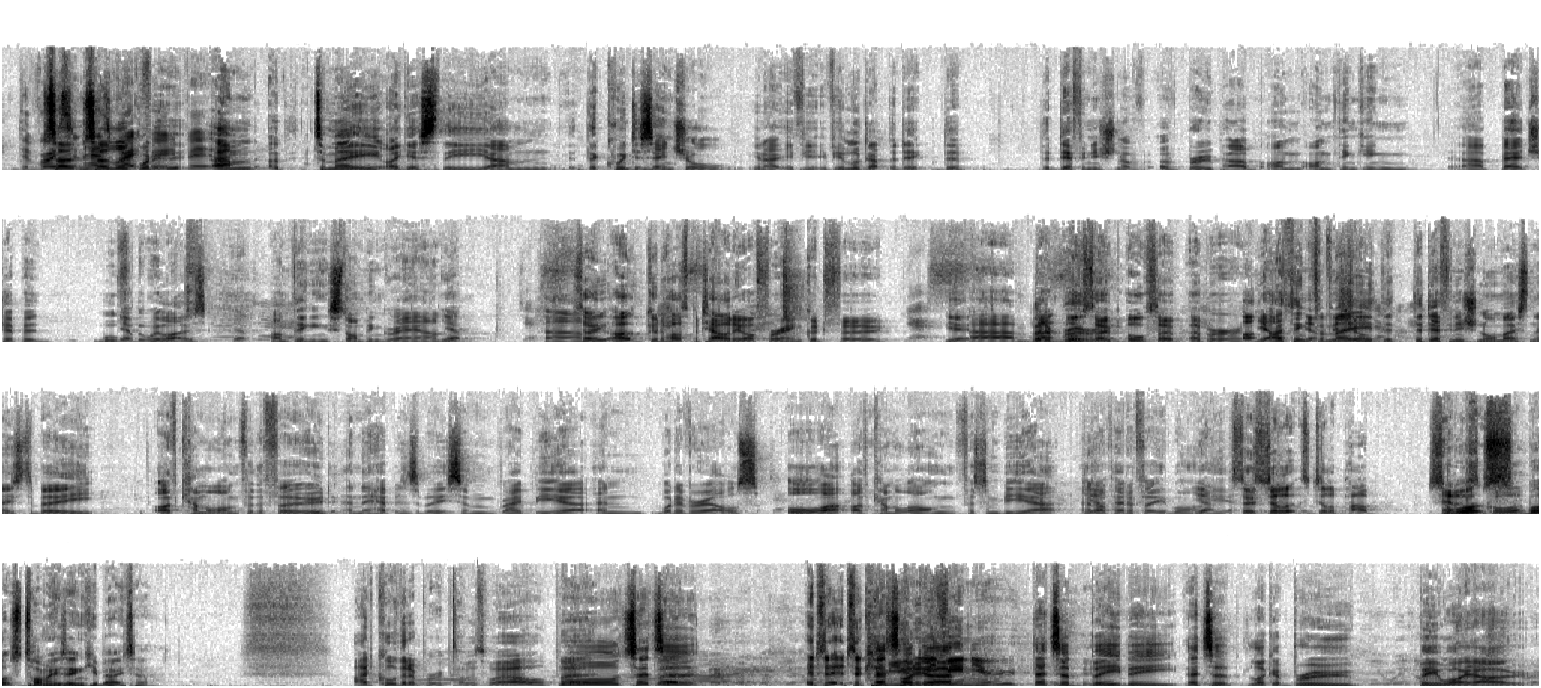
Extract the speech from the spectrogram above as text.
the so, Royston so has look, great food, but um, to me, I guess the um, the quintessential, you know, if you, if you look up the de- the, the definition of, of brew pub, I'm I'm thinking uh, Bad Shepherd, Wolf Yep. of the Willows. Yep. I'm thinking Stomping Ground. Yep. Yes. Um, so uh, good hospitality offering, good food. yes. yeah. Um, But a brewery. also also a brewery. I, yeah, I think yeah, for me, sure. the, the definition almost needs to be I've come along for the food and there happens to be some great beer and whatever else, or I've come along for some beer and Yeah. I've had a feed while yeah. I'm here. So still still a pub. So what's what's Tommy's incubator? I'd call that a brew pub as well, but well, so that's a it's a, it's a that's like community a venue. that's a BB that's a like a brew BYO.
